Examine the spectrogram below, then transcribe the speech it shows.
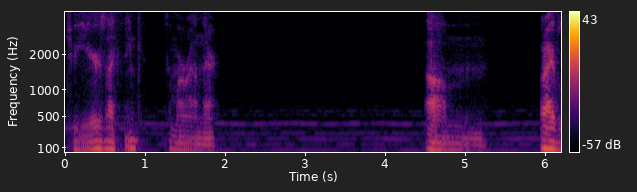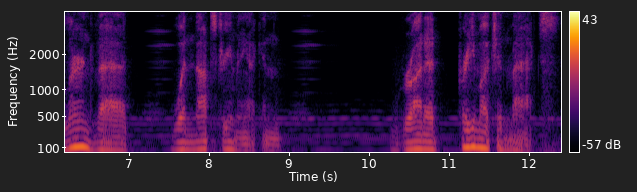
two years, I think, somewhere around there. Um, but I've learned that when not streaming, I can run it pretty much at max,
